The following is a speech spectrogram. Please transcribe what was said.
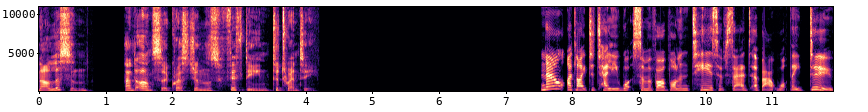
Now listen and answer questions 15 to 20. Now I'd like to tell you what some of our volunteers have said about what they do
